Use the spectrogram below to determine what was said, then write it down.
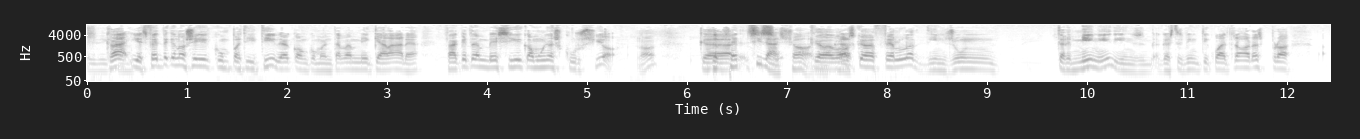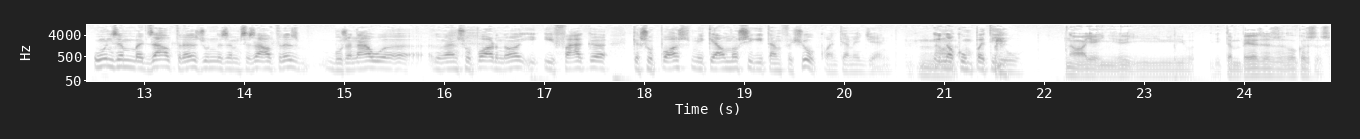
Vull dir Clar, que- i el fet de que no sigui competitiva, com comentava en Miquel ara, fa que també sigui com una excursió, no? Que, De fet, serà això, Que vols que fer-la dins un termini, dins aquestes 24 hores, però uns amb els altres, unes amb les altres, vos aneu eh, donant suport, no? I, i fa que, que supos, Miquel, no sigui tan feixuc quan hi ha més gent. I no competiu. No, i, i, i, i també és, és, el que, és,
